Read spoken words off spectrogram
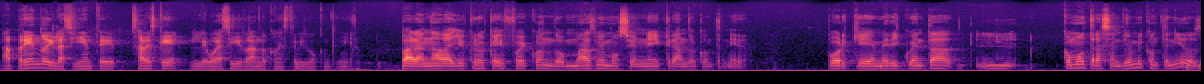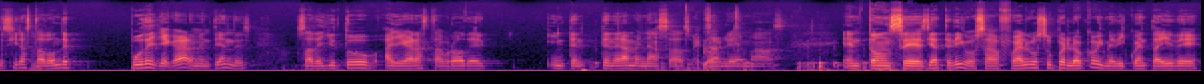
aprendo y la siguiente, ¿sabes qué? Le voy a seguir dando con este mismo contenido. Para nada, yo creo que ahí fue cuando más me emocioné creando contenido. Porque me di cuenta cómo trascendió mi contenido, es decir, hasta dónde pude llegar, ¿me entiendes? O sea, de YouTube a llegar hasta Brother, tener amenazas, Exacto. problemas. Entonces, ya te digo, o sea, fue algo súper loco y me di cuenta ahí de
